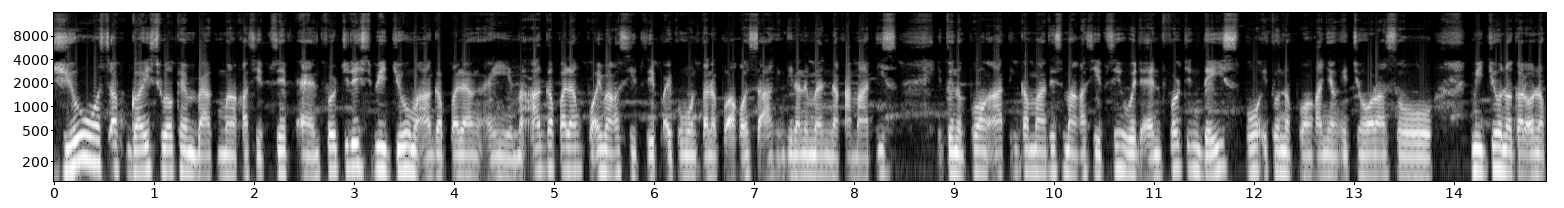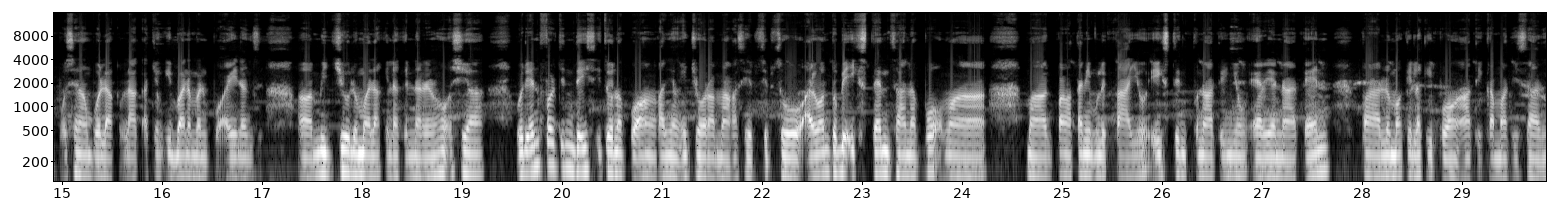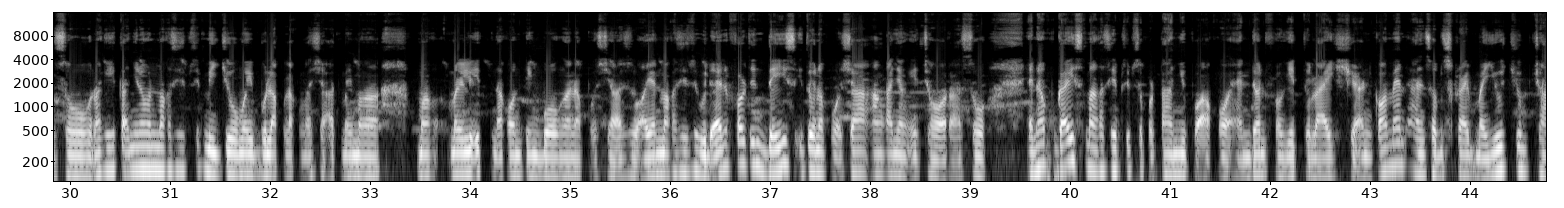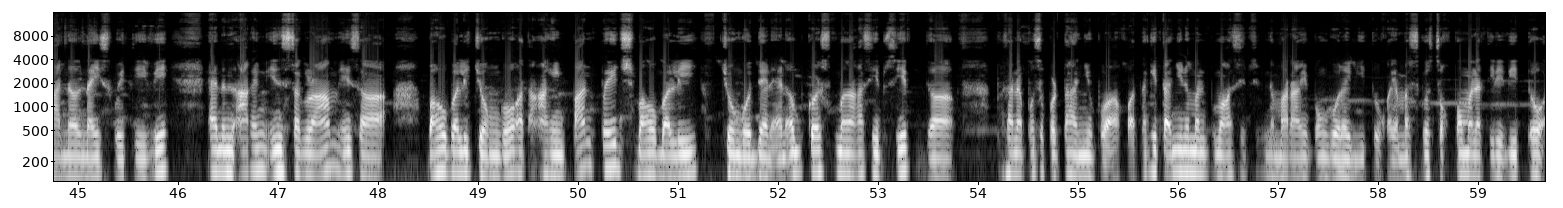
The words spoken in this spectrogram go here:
Yo, what's up guys? Welcome back mga kasipsip and for today's video, maaga pa lang ay maaga pa lang po ay mga kasipsip ay pumunta na po ako sa aking tinaniman na kamatis. Ito na po ang ating kamatis mga kasipsip within 14 days po ito na po ang kanyang itsura. So medyo nagkaroon na po siya ng bulaklak at yung iba naman po ay nag, ah, medyo lumalaki-laki na rin ho siya. Within 14 days ito na po ang kanyang itsura mga kasipsip. So I want to be extend sana po mga magpatanim ulit tayo. I-extend po natin yung area natin para lumaki-laki po ang ating kamatisan. So, nakita nyo naman mga kasipsip, medyo may bulaklak na siya at may mga ma- maliliit na konting bunga na po siya. So, ayan mga kasipsip, within 14 days, ito na po siya ang kanyang itsura. So, and hope guys, mga kasipsip, supportahan nyo po ako and don't forget to like, share, and comment and subscribe my YouTube channel, Nice Way TV. And ang aking Instagram is uh, Bahubali Chongo at ang aking fan page, Bahubali Chongo din. And of course, mga kasipsip, uh, sana po supportahan nyo po ako. At nakita nyo naman po mga kasipsip na marami pong gulay dito. Kaya mas gusto ko pong manatili dito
